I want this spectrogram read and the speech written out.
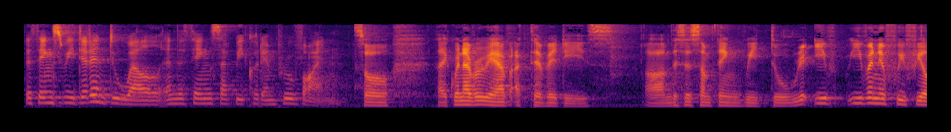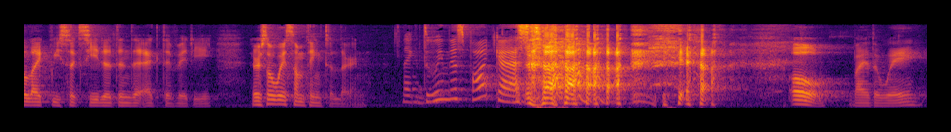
the things we didn't do well, and the things that we could improve on. So, like whenever we have activities, um, this is something we do. Even if we feel like we succeeded in the activity, there's always something to learn. Like doing this podcast. Oh, by the way,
